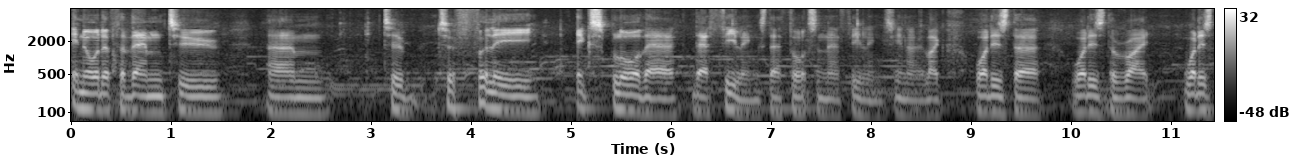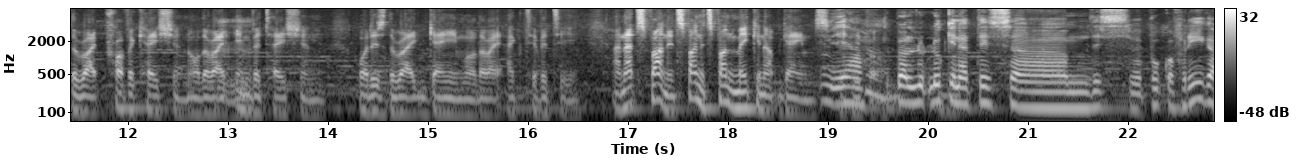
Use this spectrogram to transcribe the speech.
in order for them to um, to to fully explore their their feelings, their thoughts and their feelings. You know, like what is the what is the right what is the right provocation or the right invitation? What is the right game or the right activity? And that's fun. It's fun. It's fun making up games. Yeah, loo- looking at this um, this uh, Book of Riga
